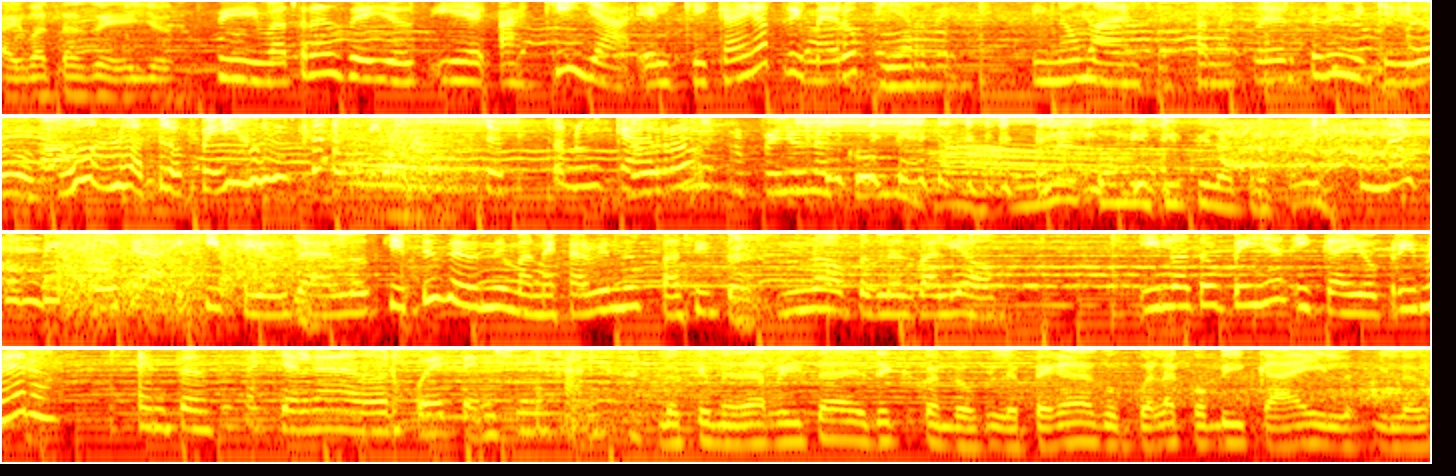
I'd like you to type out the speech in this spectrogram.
ahí va atrás de ellos. Sí, va atrás de ellos y aquí ya, el que caiga primero pierde. Y no manches, para la suerte de mi querido Goku, lo atropella un carro. Choca con un carro. No, sí lo atropella una combi. una combi hippie lo atropella. Una combi, o sea, hippie, o sea, los hippies deben de manejar bien despacito. No, pues les valió. Y lo atropellan y cayó primero. Entonces aquí el ganador fue Ten Shin Han. Lo que me da risa es de que cuando le pega a Goku a la combi cae y, lo- y luego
